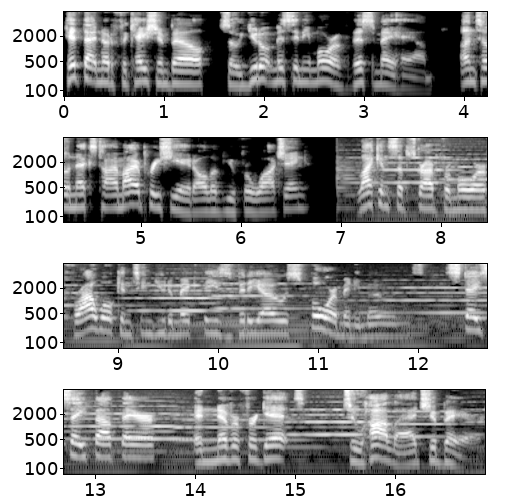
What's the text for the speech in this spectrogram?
Hit that notification bell so you don't miss any more of this mayhem. Until next time, I appreciate all of you for watching. Like and subscribe for more, for I will continue to make these videos for many moons. Stay safe out there, and never forget to holla at your bear.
